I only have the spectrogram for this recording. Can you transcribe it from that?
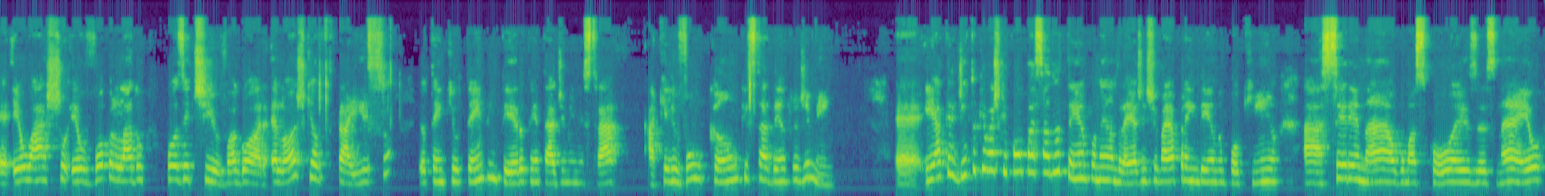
é, eu acho, eu vou pelo lado positivo. Agora, é lógico que para isso eu tenho que o tempo inteiro tentar administrar aquele vulcão que está dentro de mim. É, e acredito que eu acho que com o passar do tempo, né, André, a gente vai aprendendo um pouquinho a serenar algumas coisas, né? Eu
